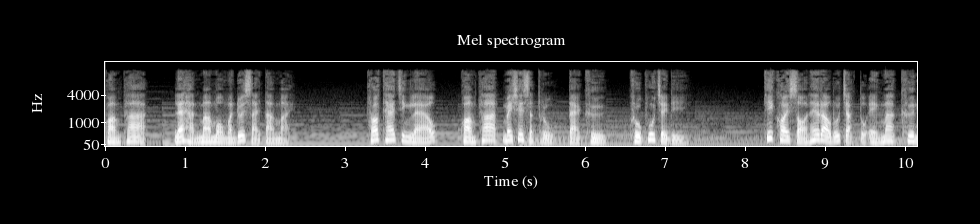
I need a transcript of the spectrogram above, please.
ความพลาด และหันมามองมันด้วยสายตาใหม่ เพราะแท้จริงแล้ว ความพลาดไม่ใช่ศัตรู แต่คือครูผู้ใจดี ที่คอยสอนให้เรารู้จักตัวเองมากขึ้น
